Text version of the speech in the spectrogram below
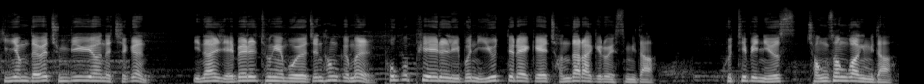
기념대회 준비위원회 측은 이날 예배를 통해 모여진 헌금을 폭우 피해를 입은 이웃들에게 전달하기로 했습니다. 구티비 뉴스 정성광입니다.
